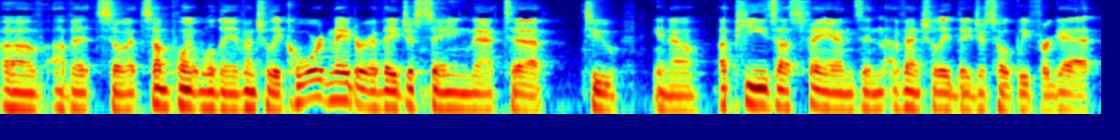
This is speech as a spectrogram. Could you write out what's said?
of of it. So at some point, will they eventually coordinate, or are they just saying that uh, to you know appease us fans, and eventually they just hope we forget.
